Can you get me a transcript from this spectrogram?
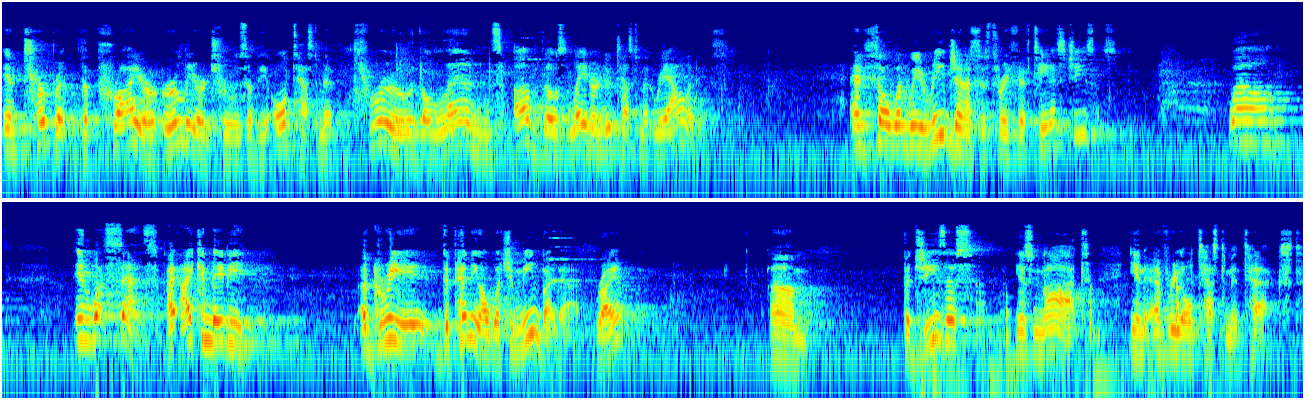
interpret the prior, earlier truths of the Old Testament through the lens of those later New Testament realities. And so when we read Genesis 3.15, it's Jesus. Well, in what sense? I, I can maybe agree depending on what you mean by that, right? Um, but Jesus is not in every Old Testament text.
